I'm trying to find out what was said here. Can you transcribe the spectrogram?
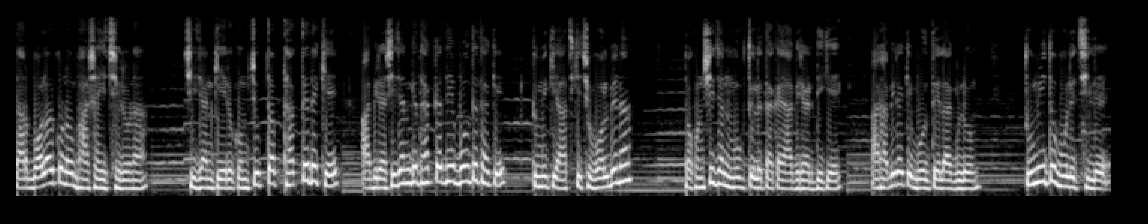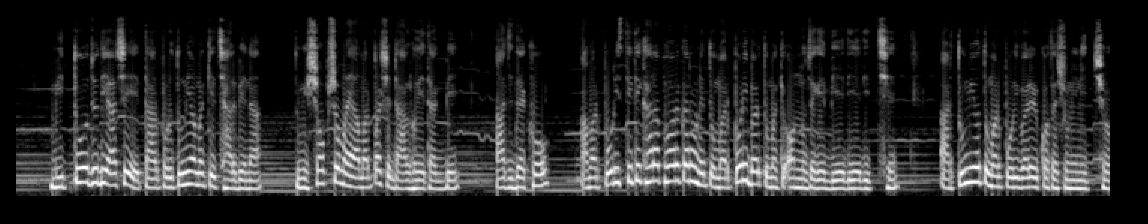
তার বলার কোনো ভাষাই ছিল না। সিজানকে এরকম চুপচাপ থাকতে দেখে আবিরা সিজানকে ধাক্কা দিয়ে বলতে থাকে, তুমি কি আজ কিছু বলবে না? তখন সিজান মুখ তুলে তাকায় আবিরার দিকে আর আবিরাকে বলতে লাগল, তুমি তো বলেছিলে, মৃত্যুও যদি আসে তারপর তুমি আমাকে ছাড়বে না। তুমি সব সময় আমার পাশে ঢাল হয়ে থাকবে। আজ দেখো আমার পরিস্থিতি খারাপ হওয়ার কারণে তোমার পরিবার তোমাকে অন্য জায়গায় বিয়ে দিয়ে দিচ্ছে। আর তুমিও তোমার পরিবারের কথা শুনে নিচ্ছ।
